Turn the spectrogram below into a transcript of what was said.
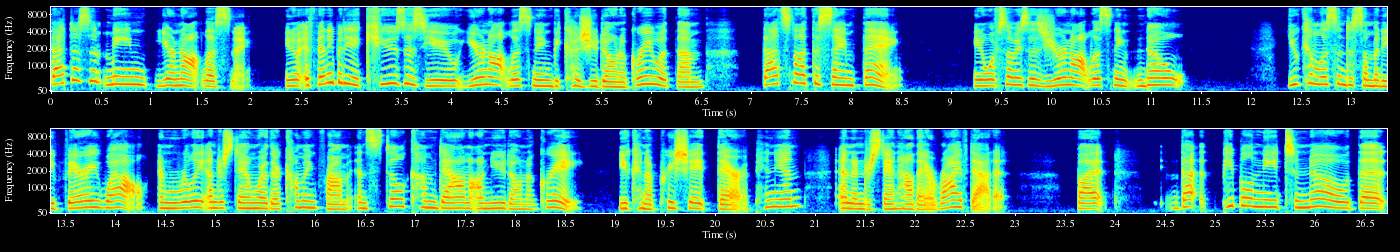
that doesn't mean you're not listening. You know, if anybody accuses you, you're not listening because you don't agree with them, that's not the same thing. You know, if somebody says you're not listening, no, you can listen to somebody very well and really understand where they're coming from and still come down on you don't agree. You can appreciate their opinion and understand how they arrived at it. But that people need to know that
